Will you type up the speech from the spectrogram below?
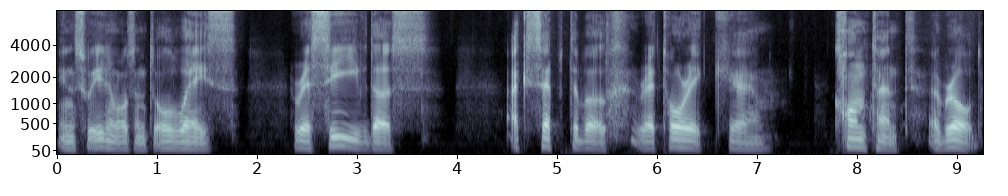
in Sweden wasn't always received as acceptable rhetoric uh, content abroad.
